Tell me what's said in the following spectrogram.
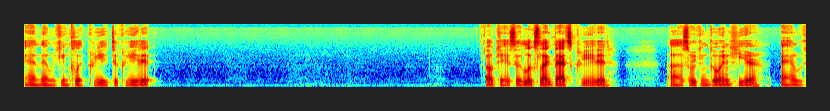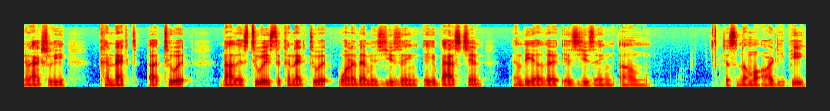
And then we can click create to create it. Okay, so it looks like that's created. Uh, so we can go in here and we can actually connect uh, to it. Now there's two ways to connect to it. One of them is using a bastion and the other is using um, just a normal RDP.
